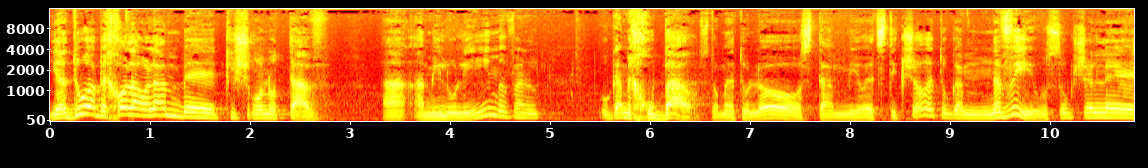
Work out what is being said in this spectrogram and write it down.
ידוע בכל העולם בכישרונותיו המילוליים, אבל הוא גם מחובר. זאת אומרת, הוא לא סתם יועץ תקשורת, הוא גם נביא, הוא סוג של... אה,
